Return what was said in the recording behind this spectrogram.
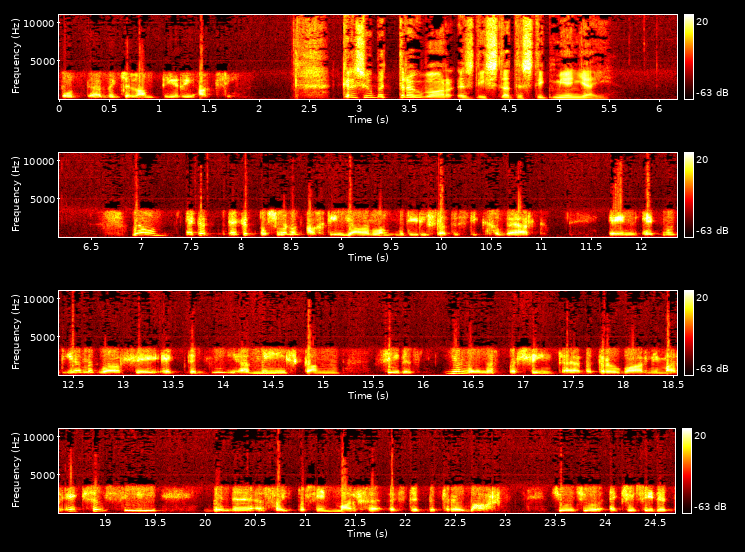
tot 'n uh, vigilante reaksie. Chris, hoe betroubaar is die statistiek meen jy? Wel, ek het ek het persoonlik 18 jaar lank met hierdie statistiek gewerk en ek moet eerlikwaar sê ek dink nie 'n mens kan sê dit is 100% uh, betroubaar nie, maar ek sou sê binne 'n 5% marge is dit betroubaar. So so ek sou sê dit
